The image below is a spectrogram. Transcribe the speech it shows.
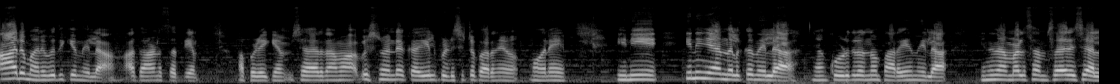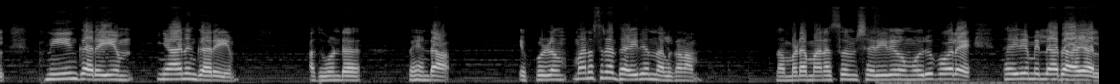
ആരും അനുവദിക്കുന്നില്ല. അതാണ് സത്യം. അപ്പോഴേക്കും ശാരദാമ വിഷ്ണുവിന്റെ കയ്യിൽ പിടിച്ചിട്ട് പറഞ്ഞു മോനെ ഇനി ഇനി ഞാൻ നിൽക്കുന്നില്ല. ഞാൻ കൂടുതലൊന്നും പറയുന്നില്ല. ഇനി നമ്മൾ സംസാരിച്ചാൽ നീയും കരയും ഞാനും കരയും. അതുകൊണ്ട് വേണ്ട. എപ്പോഴും മനസ്സിന് ധൈര്യം നൽകണം. നമ്മുടെ മനസ്സും ശരീരവും ഒരുപോലെ ധൈര്യമില്ലാതായാൽ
